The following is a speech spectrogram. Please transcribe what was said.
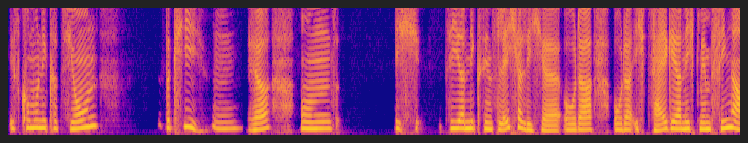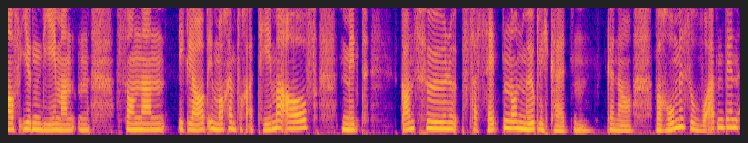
ist Kommunikation the key. Mhm. Ja, und ich ziehe ja nichts ins Lächerliche oder, oder ich zeige ja nicht mit dem Finger auf irgendjemanden, sondern ich glaube, ich mache einfach ein Thema auf mit ganz viele Facetten und Möglichkeiten. Genau. Warum ich so geworden bin,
